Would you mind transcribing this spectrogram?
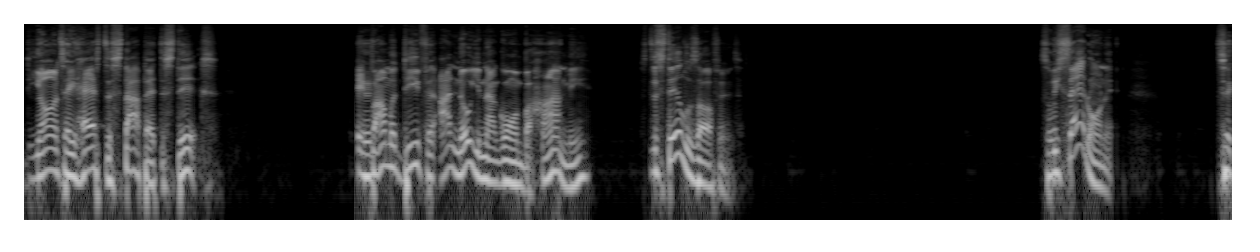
Diontae has to stop at the sticks. If I'm a defense, I know you're not going behind me. It's the Steelers offense. So he sat on it. To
